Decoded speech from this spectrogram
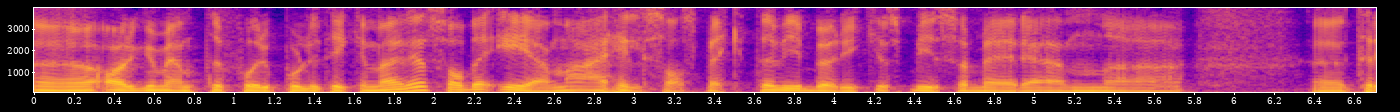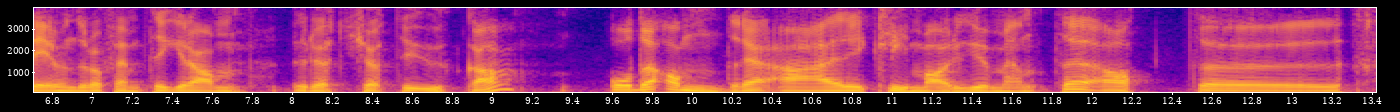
argumenter for politikken deres. Og det ene er helseaspektet. Vi bør ikke spise mer enn uh, eh, 350 eh, gram rødt kjøtt i uka. Og det andre er klimaargumentet, at uh,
